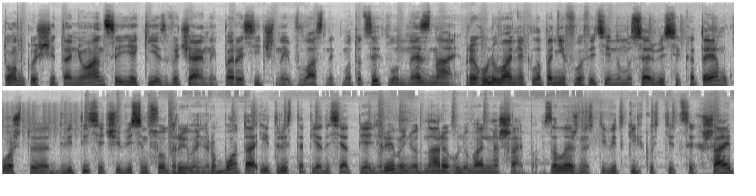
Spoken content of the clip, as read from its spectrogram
тонкощі та нюанси, які звичайний пересічний власник мотоциклу не знає. Регулювання клапанів в офіційному сервісі КТМ коштує 2800 гривень робота і 355 гривень одна регулювальна шайба. В залежності від кількості цих шайб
